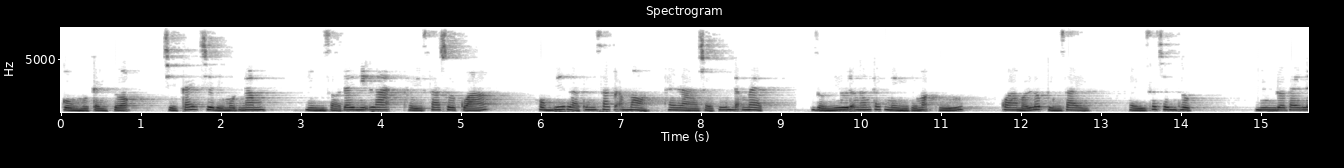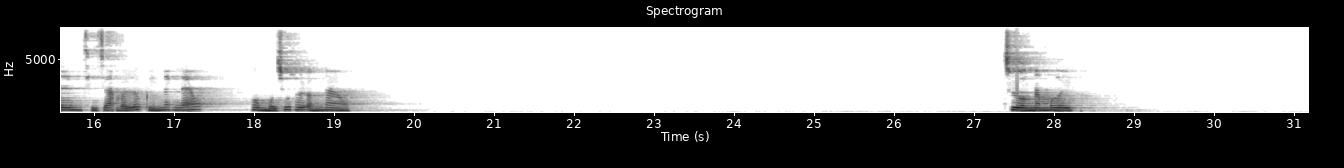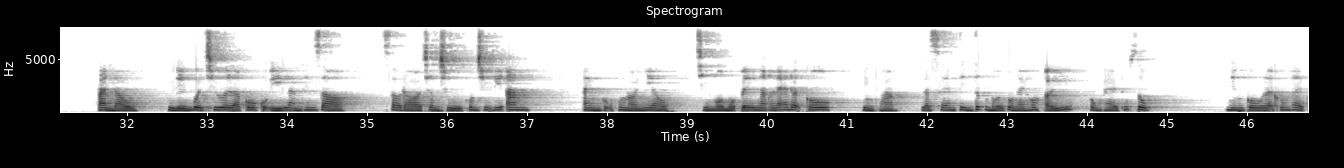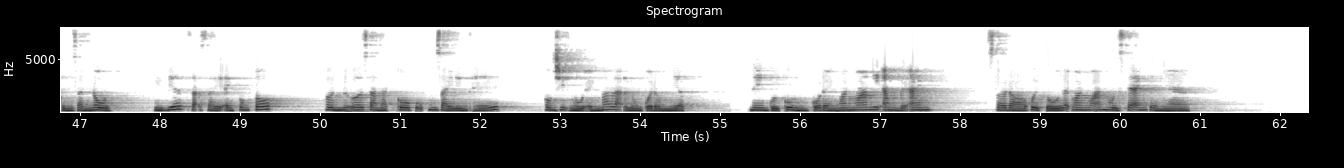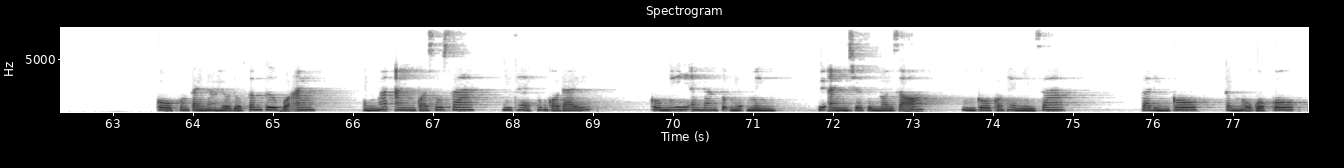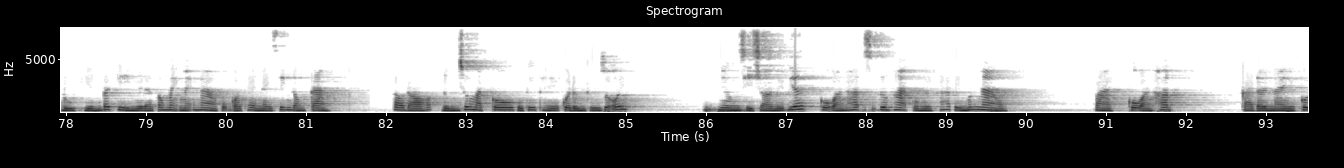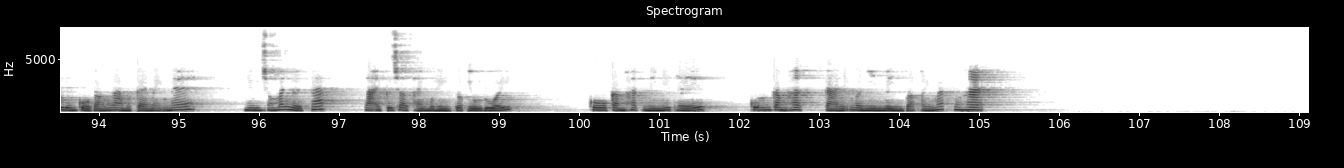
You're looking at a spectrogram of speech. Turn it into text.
Cùng một cảnh tượng, chỉ cách chưa đến một năm, nhưng giờ đây nghĩ lại thấy xa xôi quá. Không biết là thân xác đã mỏi hay là trái tim đã mệt, dường như đã ngăn cách mình với mọi thứ, qua một lớp kính dày, thấy rất chân thực. Nhưng đưa tay lên chỉ chạm vào lớp kính lạnh lẽo, không một chút hơi ấm nào. Trường 50 Ban đầu, thì đến buổi trưa là cô cố ý làm thêm giờ, sau đó chần chừ không chịu đi ăn. Anh cũng không nói nhiều, chỉ ngồi một bên lặng lẽ đợi cô, thỉnh thoảng là xem tin tức mới của ngày hôm ấy, không hề thúc giục. Nhưng cô lại không thể cứng rắn nổi, vì biết dạ dày anh không tốt. Hơn nữa da mặt cô cũng không dày đến thế, không chịu nổi ánh mắt lạ lùng của đồng nghiệp. Nên cuối cùng cô đành ngoan ngoãn đi ăn với anh. Sau đó buổi tối lại ngoan ngoãn ngồi xe anh về nhà. Cô không tài nào hiểu được tâm tư của anh. Ánh mắt anh quá sâu xa, như thể không có đáy. Cô nghĩ anh đang tội nghiệp mình, tuy anh chưa từng nói rõ, nhưng cô có thể nhìn ra. Gia đình cô, cảnh ngộ của cô đủ khiến bất kỳ người đàn ông mạnh mẽ nào cũng có thể nảy sinh đồng cảm. Sau đó đứng trước mặt cô với tư thế của đấng cứu rỗi. Nhưng chỉ trời mới biết cô oán hận sự thương hại của người khác đến mức nào. Và cô oán hận Cả đời này cô luôn cố gắng làm một kẻ mạnh mẽ, nhưng trong mắt người khác lại cứ trở thành một hình tượng yếu đuối. Cô căm hận mình như thế, cũng căm hận cả những người nhìn mình bằng ánh mắt thương hại.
